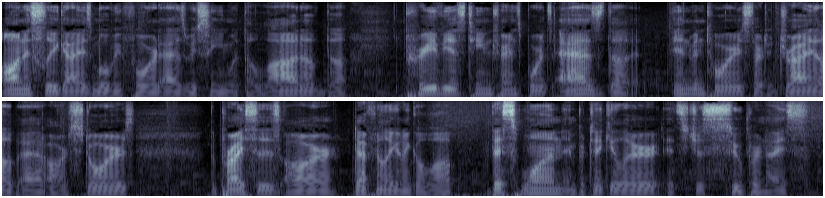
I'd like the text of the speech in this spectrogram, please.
honestly, guys, moving forward, as we've seen with a lot of the previous team transports as the inventories start to dry up at our stores. The prices are definitely going to go up. This one in particular, it's just super nice.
